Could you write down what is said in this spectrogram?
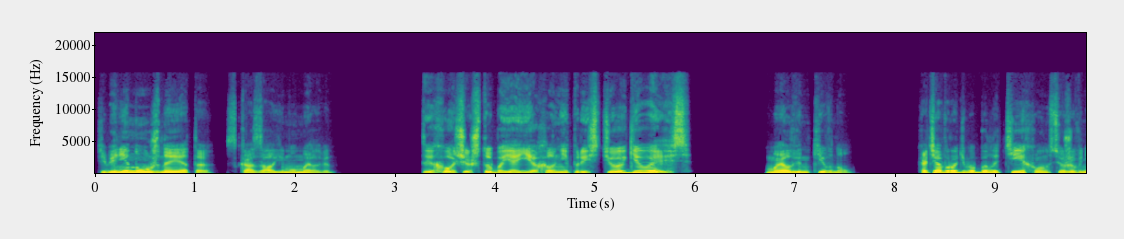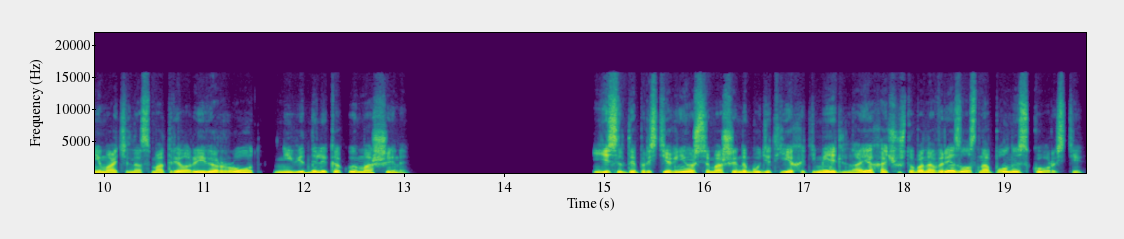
«Тебе не нужно это», — сказал ему Мелвин. «Ты хочешь, чтобы я ехал не пристегиваясь?» Мелвин кивнул. Хотя вроде бы было тихо, он все же внимательно осмотрел Ривер-Роуд, не видно ли какой машины. Если ты пристегнешься, машина будет ехать медленно, а я хочу, чтобы она врезалась на полной скорости.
